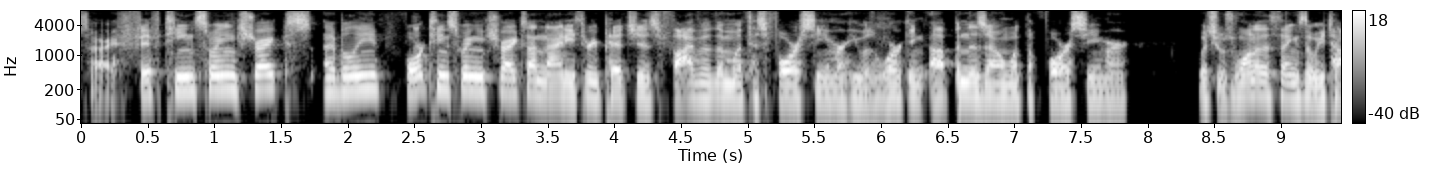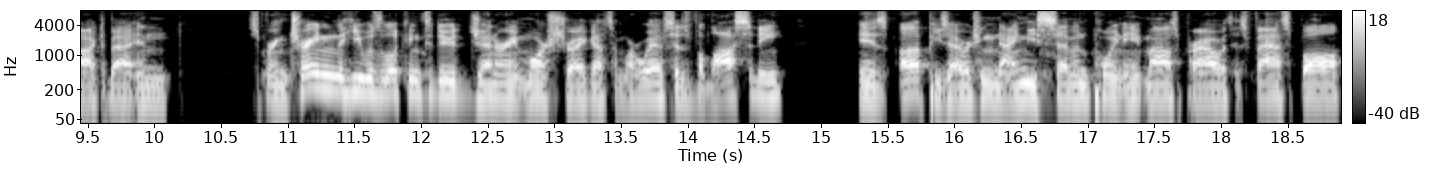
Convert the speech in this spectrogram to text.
sorry, 15 swinging strikes, I believe. 14 swinging strikes on 93 pitches, five of them with his four seamer. He was working up in the zone with the four seamer, which was one of the things that we talked about in spring training that he was looking to do to generate more strikeouts and more whiffs. His velocity is up. He's averaging 97.8 miles per hour with his fastball.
